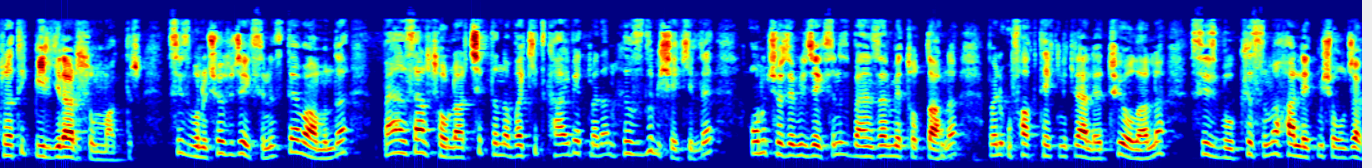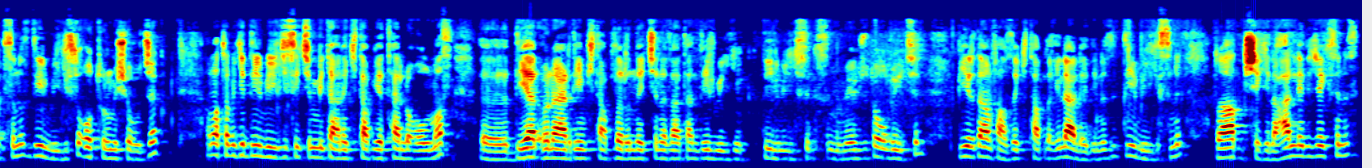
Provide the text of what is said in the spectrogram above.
pratik bilgiler sunmaktır. Siz bunu çözeceksiniz. Devamında benzer sorular çıktığında vakit kaybetmeden hızlı bir şekilde onu çözebileceksiniz benzer metotlarla. Böyle ufak tekniklerle, tüyolarla siz bu kısmı halletmiş olacaksınız. Dil bilgisi oturmuş olacak. Ama tabii ki dil bilgisi için bir tane kitap yeterli olmaz. Ee, diğer önerdiğim kitapların da içine zaten dil bilgi dil bilgisi kısmı mevcut olduğu için birden fazla kitapla ilerlediğinizde dil bilgisini rahat bir şekilde halledeceksiniz.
